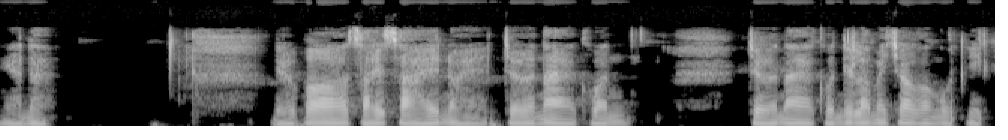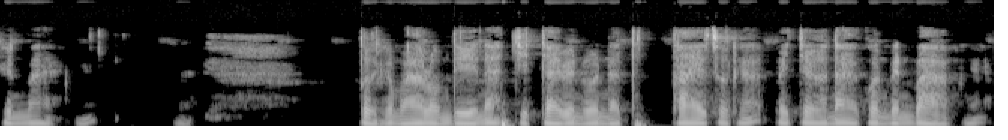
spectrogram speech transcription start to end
เนี่ยนะเดี๋ยวพอสายๆหน่อยเจอหน้าคน เจอหน้าคนที่เราไม่ชอบก็หงุดหงิดขึ้นมาตื่นขึ้นมาอารมณ์ดีนะจิตใจเป็นบุญท้ายสุดก็ไปเจอหน้าคนเป็นบาปเนี่ย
